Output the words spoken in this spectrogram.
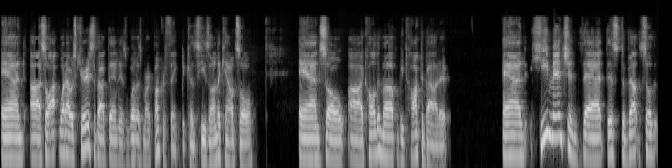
And uh, so, I, what I was curious about then is what does Mark Bunker think? Because he's on the council, and so uh, I called him up. We talked about it, and he mentioned that this developed. So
